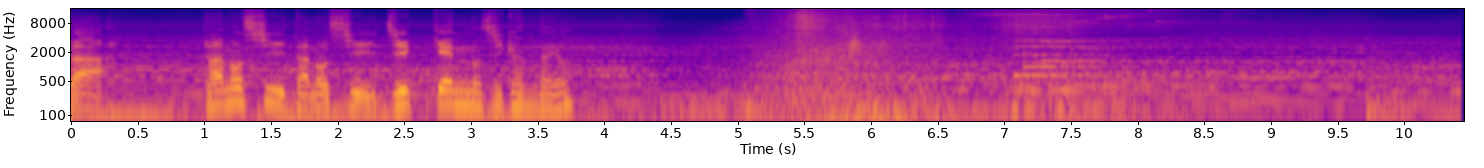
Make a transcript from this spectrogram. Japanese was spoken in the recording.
さあ楽しい楽しい実験の時間だよ。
